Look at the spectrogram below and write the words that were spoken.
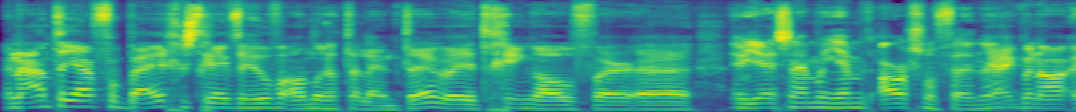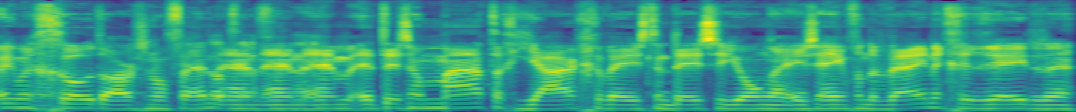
een aantal jaar voorbij gestreefd door heel veel andere talenten. Hè. Het ging over... En jij, jij bent Arsenal-fan, hè? ja, ik ben, ik ben een groot Arsenal-fan. En, en, en het is een matig jaar geweest. En deze jongen is een van de weinige redenen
